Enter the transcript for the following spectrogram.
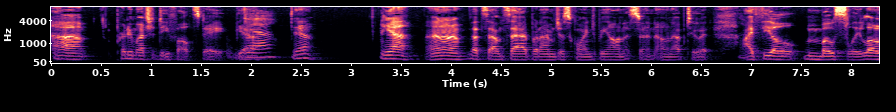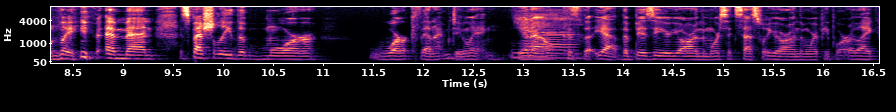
Um, pretty much a default state. Yeah. Yeah? Yeah. Yeah. I don't know. That sounds sad, but I'm just going to be honest and own up to it. I feel mostly lonely. and then, especially the more work that I'm doing, you know, because the, yeah, the busier you are and the more successful you are and the more people are like,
